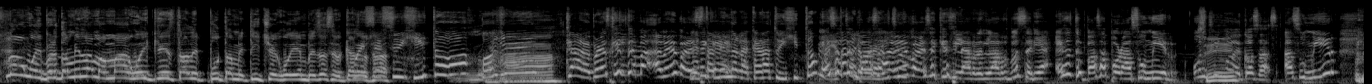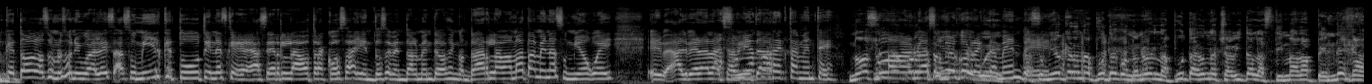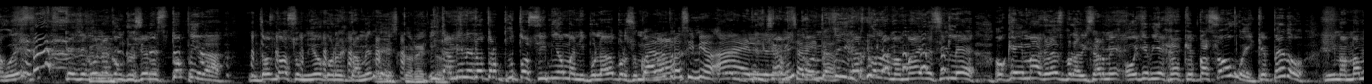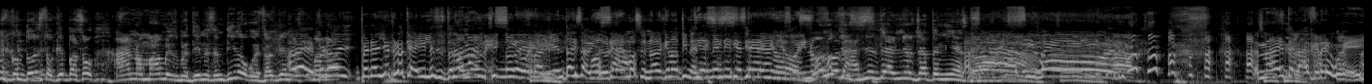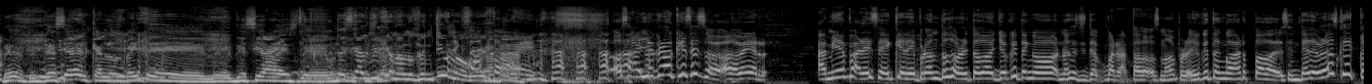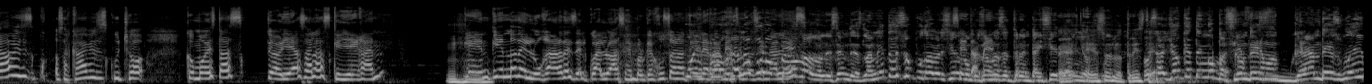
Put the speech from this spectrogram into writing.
No, güey, pero también la mamá, güey, que está de puta metiche, güey, en vez de acercarse. Pues o sea, es su hijito. Oye, Claro, pero es que el tema, me ¿le parece está que... viendo la cara a tu hijito? Eso te pasa, a mí me parece que si la, la respuesta sería, eso te pasa por asumir un Sí. chingo de cosas. Asumir que todos los hombres son iguales, asumir que tú tienes que hacer la otra cosa y entonces eventualmente vas a encontrar. La mamá también asumió, güey, eh, al ver a la Asumió chavita. correctamente. No asumió No, no asumió correctamente, correctamente. Asumió que era una puta cuando no era una puta, era una chavita lastimada, pendeja, güey. Que llegó a una conclusión estúpida. Entonces no asumió correctamente. Es correcto. Y también el otro puto simio manipulado por su ¿Cuál mamá. otro simio? Ah, el- el chavito. chavito. En vez de llegar con la mamá y decirle, ok, ma, gracias por avisarme. Oye, vieja, ¿qué pasó, güey? ¿Qué pedo? Mi mamá me contó esto, ¿qué pasó? Ah, no mames, me tiene sentido, güey. Estás bien A ver, pero, yo creo que ahí les está No dando un chingo sí, de güey. herramienta y sabiduría O sea, emocional que no tienen. Tienen 17 años. güey, no a los jodas. 17 años ya tenía esa. Ah, Simón. Nadie te la cree, güey. de- de- decía el que a los 20 le decía este. Decía el virgen a los 21, güey. Exacto, güey. O sea, yo creo que es eso. A ver, a mí me parece que de pronto, sobre todo, yo que tengo, no sé si te, bueno, todos, ¿no? Pero yo que tengo harto adolescente, de verdad es que cada vez, o sea, cada vez escucho como estas teorías a las que llegan. Que entiendo del lugar desde el cual lo hacen, porque justo no tienen pero herramientas ojalá fueron emocionales. todos adolescentes. La neta, eso pudo haber sido Sí, con también. personas de 37 Eh, años. eso es lo triste. O sea, yo que tengo pacientes Confirmo. grandes, güey,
